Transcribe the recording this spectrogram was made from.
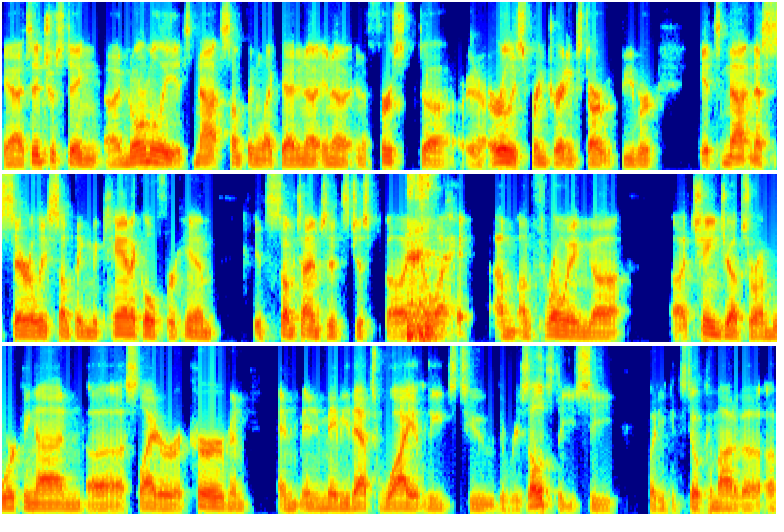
Yeah, it's interesting. Uh, normally, it's not something like that in a in a in a first uh, in an early spring training start with Bieber. It's not necessarily something mechanical for him. It's sometimes it's just uh, you know a, I'm, I'm throwing uh, uh, change ups or I'm working on a slider or a curve, and, and, and maybe that's why it leads to the results that you see. But he could still come out of a,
